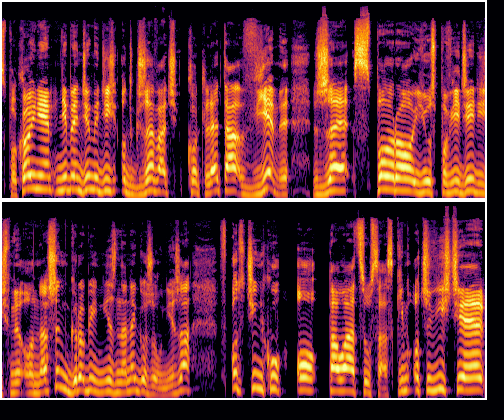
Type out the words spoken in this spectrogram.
Spokojnie, nie będziemy dziś odgrzewać kotleta. Wiemy, że sporo już powiedzieliśmy o naszym grobie nieznanego żołnierza w odcinku o Pałacu Saskim. Oczywiście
